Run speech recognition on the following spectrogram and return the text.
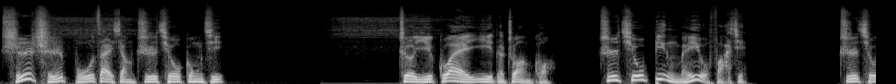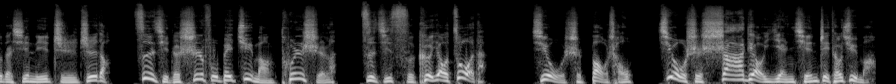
迟迟不再向知秋攻击。这一怪异的状况，知秋并没有发现。知秋的心里只知道自己的师傅被巨蟒吞食了，自己此刻要做的就是报仇。就是杀掉眼前这条巨蟒。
